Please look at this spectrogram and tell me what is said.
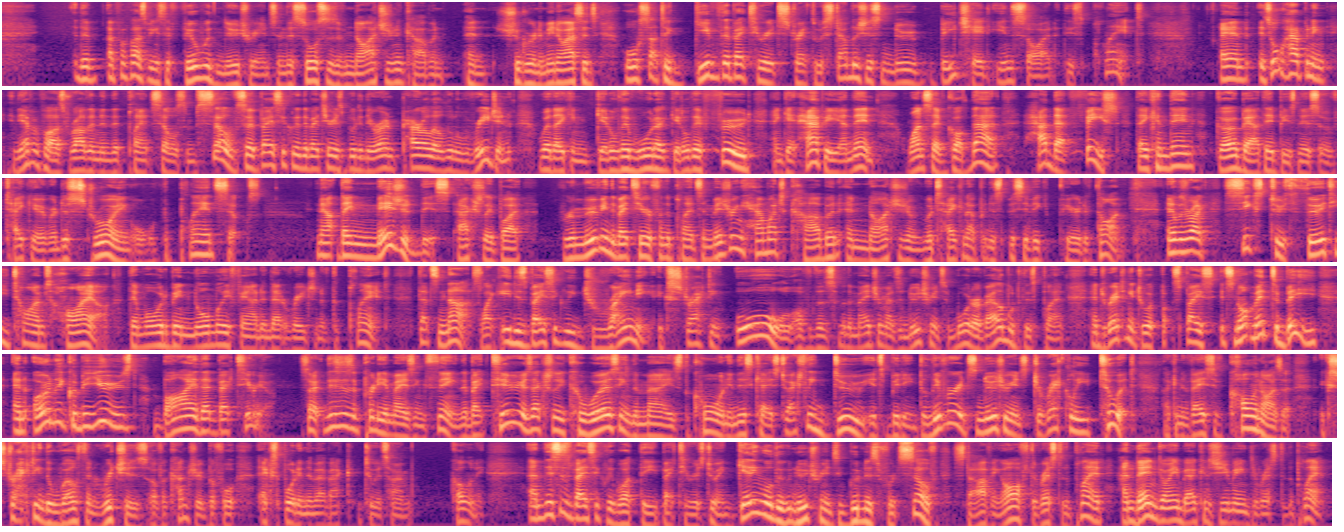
the apoplast begins to fill with nutrients and the sources of nitrogen and carbon and sugar and amino acids all start to give the bacteria its strength to establish this new beachhead inside this plant. And it's all happening in the apoplast rather than in the plant cells themselves. So basically, the bacteria is building their own parallel little region where they can get all their water, get all their food, and get happy. And then once they've got that, had that feast, they can then go about their business of taking over and destroying all the plant cells. Now, they measured this actually by removing the bacteria from the plants and measuring how much carbon and nitrogen were taken up in a specific period of time. And it was like 6 to 30 times higher than what would have been normally found in that region of the plant. That's nuts. Like it is basically draining, extracting all of the some of the major amounts of nutrients and water available to this plant and directing it to a space it's not meant to be and only could be used by that bacteria. So this is a pretty amazing thing. The bacteria is actually coercing the maize, the corn in this case, to actually do its bidding, deliver its nutrients directly to it, like an invasive colonizer, extracting the wealth and riches of a country before exporting them back to its home colony. And this is basically what the bacteria is doing, getting all the nutrients and goodness for itself, starving off the rest of the plant, and then going about consuming the rest of the plant.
